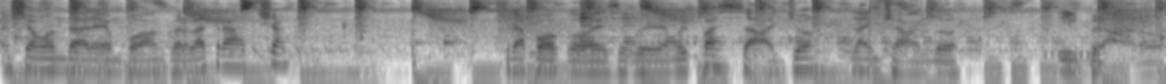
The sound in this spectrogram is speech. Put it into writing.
lasciamo andare un po' ancora la traccia tra poco eseguiremo il passaggio lanciando il brano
